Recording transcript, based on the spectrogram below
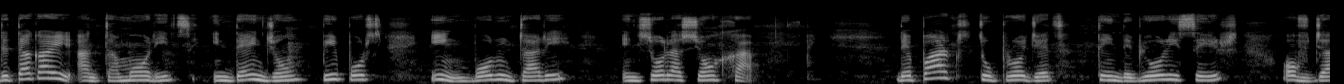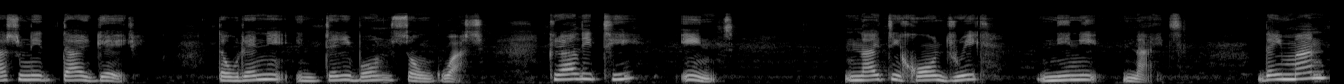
the Tagaeri and Tamorids endangered peoples in voluntary isolation have. The park's two projects in the beauty series of Yasuni Tagaeri, Taureni in Teribon Songwash, created in 1999. The main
